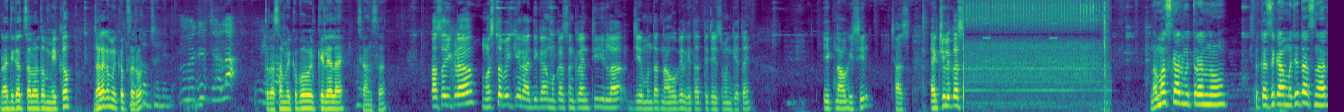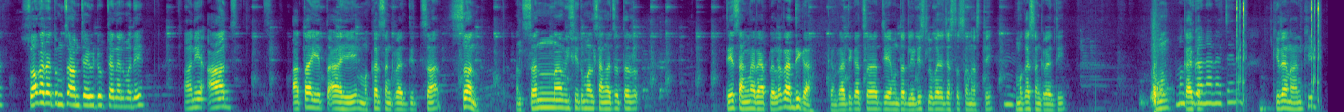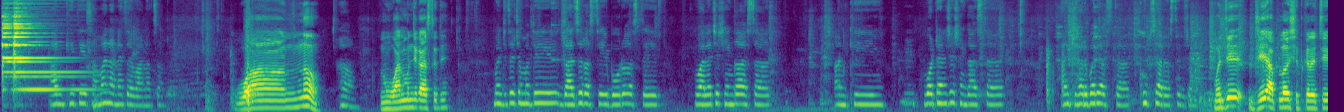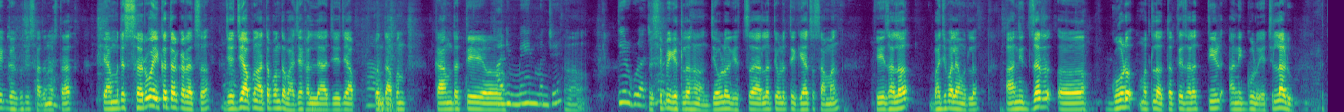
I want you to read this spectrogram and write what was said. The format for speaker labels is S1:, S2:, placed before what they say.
S1: राधिका चालू होता मेकअप झाला का मेकअप सर्व? तर असा मेकअप वगैरे केलेला आहे छानसा. असं इकडं मस्तपैकी राधिका मकर संक्रांतीला जे म्हणतात नाव वगैरे घेतात त्याच्या हिशोबाने घेत आहे. एक नाव घेशील? छान ॲक्च्युली कसं नमस्कार मित्रांनो. तर कसे काय मजेत असणार? स्वागत आहे तुमचं आमच्या यूट्यूब चॅनलमध्ये आणि आज आता येत आहे मकर संक्रांतीचा सण. आणि सणाविषयी तुम्हाला सांगायचं तर ते सांगणार आहे आपल्याला राधिका. कारण राधिकाचं जे म्हणतात लेडीज लोकांचा जास्त सण असते. मकर संक्रांती मग
S2: मग
S1: काय
S2: किराणा आणायचं आहे ना?
S1: किराणा आणखी?
S2: आणखी ते सामान आणायचं आहे
S1: वान.
S2: हा.
S1: मग वान म्हणजे काय असते ते?
S2: म्हणजे त्याच्यामध्ये गाजर असते बोरं असते वालाच्या शेंगा असतात. आणखी वाटाण्याच्या शेंगा असतात. आणखी हरभरे असतात खूप सारं असतं त्याच्यामध्ये.
S1: म्हणजे जे आपलं शेतकऱ्याचे घरगुती साधन असतात त्यामध्ये सर्व एकत्र करायचं. जे जे आपण आतापर्यंत भाज्या खाल्ल्या जे जे आतापर्यंत आपण काय म्हणतात ते
S2: आणि मेन म्हणजे तिळगुळाची
S1: रेसिपी घेतलं हां. जेवढं घ्यायचं आलं तेवढं ते घ्यायचं सामान. हे झालं भाजीपाल्यामधलं. आणि जर अं, गोड म्हटलं तर ते झालं तीळ आणि गुळ याचे लाडू.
